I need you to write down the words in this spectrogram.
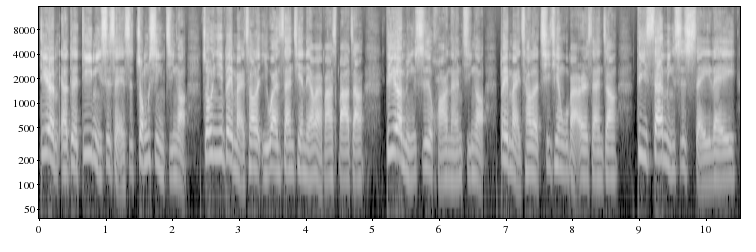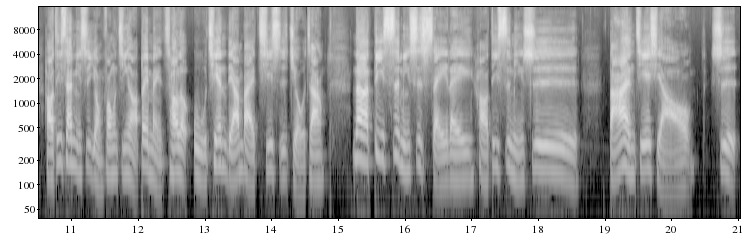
第二呃对，第一名是谁？是中信金哦，中信金被买超了一万三千两百八十八张。第二名是华南金哦，被买超了七千五百二十三张。第三名是谁嘞？好，第三名是永丰金哦，被买超了五千两百七十九张。那第四名是谁嘞？好，第四名是答案揭晓。是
